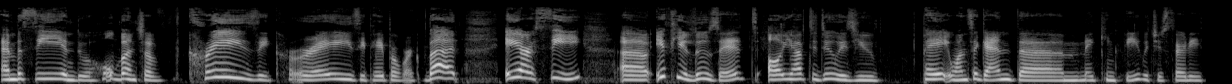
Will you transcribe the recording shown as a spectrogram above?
embassy and do a whole bunch of crazy crazy paperwork. But ARC, uh, if you lose it, all you have to do is you pay once again the making fee, which is thirty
